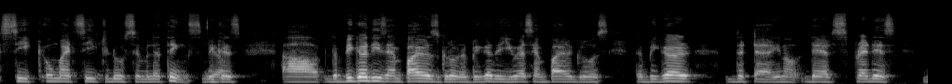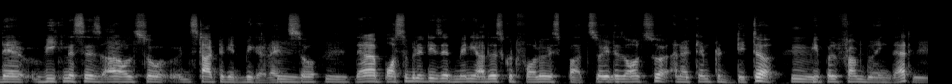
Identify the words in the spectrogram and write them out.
seek who might seek to do similar things because. Yeah. Uh, the bigger these empires grow, the bigger the U.S. empire grows, the bigger that uh, you know their spread is, their weaknesses are also start to get bigger, right? Mm. So mm. there are possibilities that many others could follow his path. So mm. it is also an attempt to deter hmm. people from doing that. Hmm.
